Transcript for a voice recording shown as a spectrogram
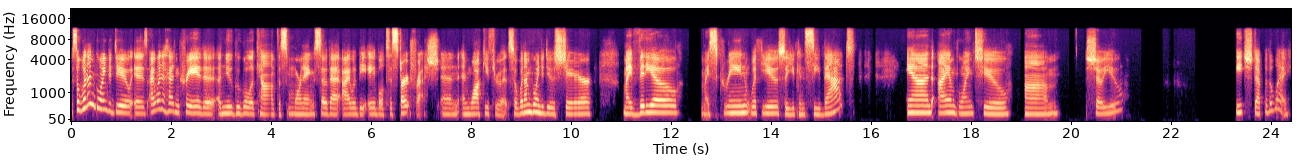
so what I'm going to do is I went ahead and created a, a, new Google account this morning so that I would be able to start fresh and, and walk you through it. So what I'm going to do is share my video, my screen with you so you can see that. And I am going to um, show you each step of the way.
